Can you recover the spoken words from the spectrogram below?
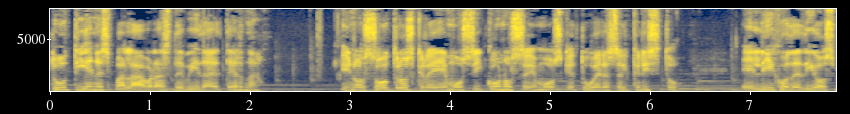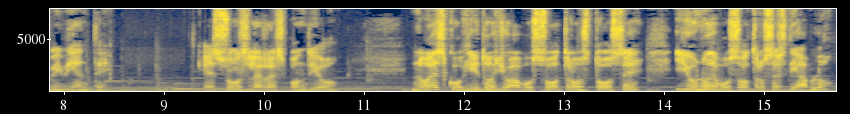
Tú tienes palabras de vida eterna, y nosotros creemos y conocemos que tú eres el Cristo, el Hijo de Dios viviente. Jesús le respondió, ¿No he escogido yo a vosotros doce y uno de vosotros es diablo?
